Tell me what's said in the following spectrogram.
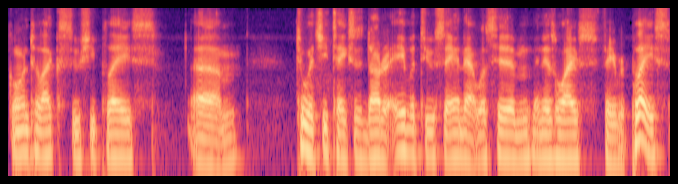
going to like a sushi place, um, to which he takes his daughter Ava to, saying that was him and his wife's favorite place.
